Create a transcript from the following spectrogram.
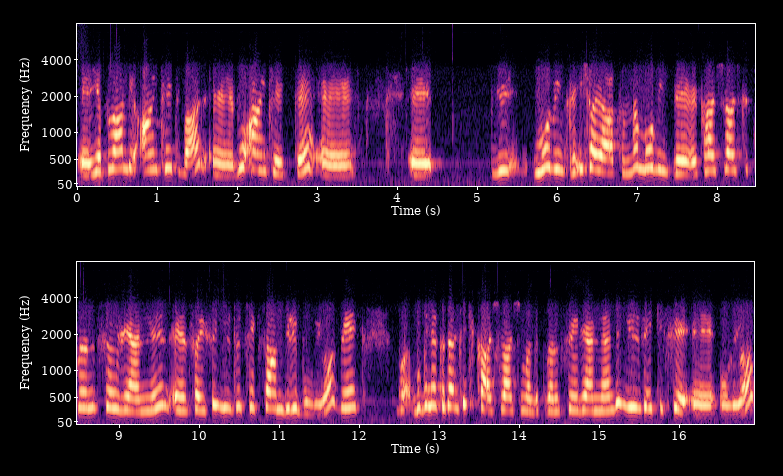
e, yapılan bir anket var. E, bu ankette e, e, mobbingle iş hayatında mobbingle karşılaştıklarını söyleyenlerin e, sayısı %81'i buluyor ve bugüne kadar hiç karşılaşmadıklarını söyleyenlerin de %2'si e, oluyor.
